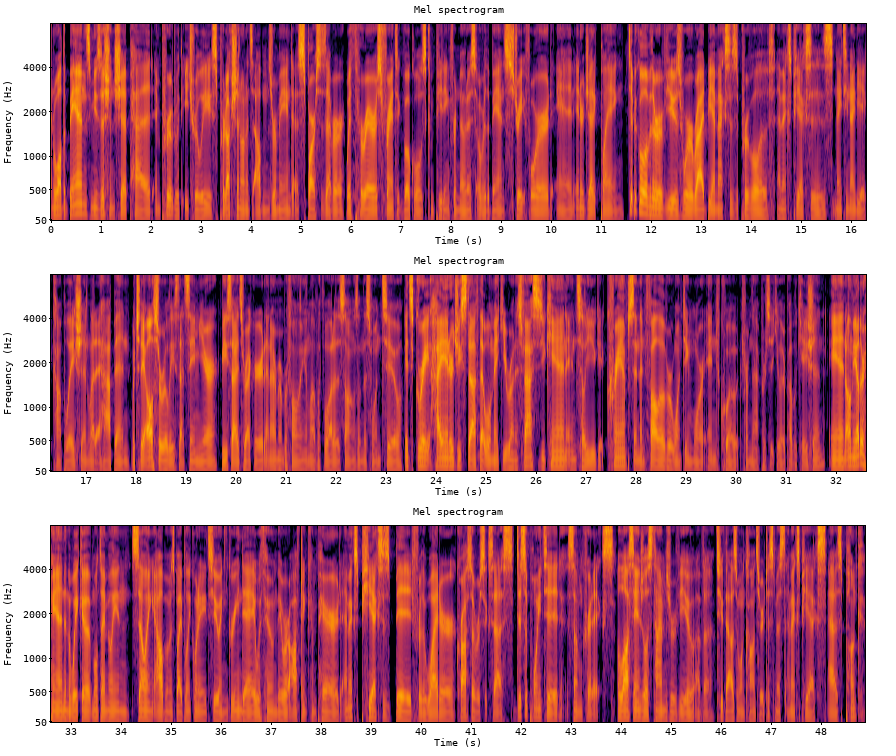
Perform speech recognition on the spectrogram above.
And while the band's musicianship had improved with each release, production on its albums remained as sparse as ever, with Herrera's frantic vocals competing for notice over the band's straightforward and energetic playing. Typical of the reviews were Ride BMX's approval of MXPX's 1998 compilation, Let It Happen, which they also released that same year, B-Sides record, and I remember falling in love with a lot of the songs on this one too. It's great, high energy stuff that will make you run as fast as you can until you get cramps and then fall over wanting more, end quote quote from that particular publication. And on the other hand, in the wake of multi million selling albums by Blink 182 and Green Day, with whom they were often compared, MXPX's bid for the wider crossover success disappointed some critics. A Los Angeles Times review of the 2001 concert dismissed MXPX as punk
